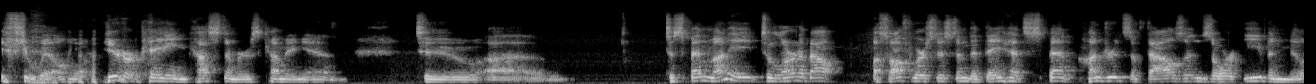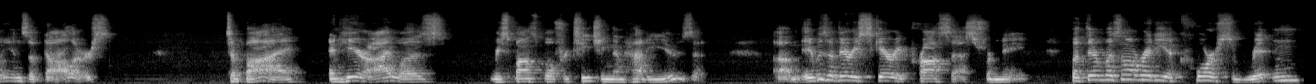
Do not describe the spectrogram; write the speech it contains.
if you will. You know, here are paying customers coming in to um, to spend money to learn about a software system that they had spent hundreds of thousands or even millions of dollars to buy. And here I was responsible for teaching them how to use it. Um, it was a very scary process for me, but there was already a course written.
